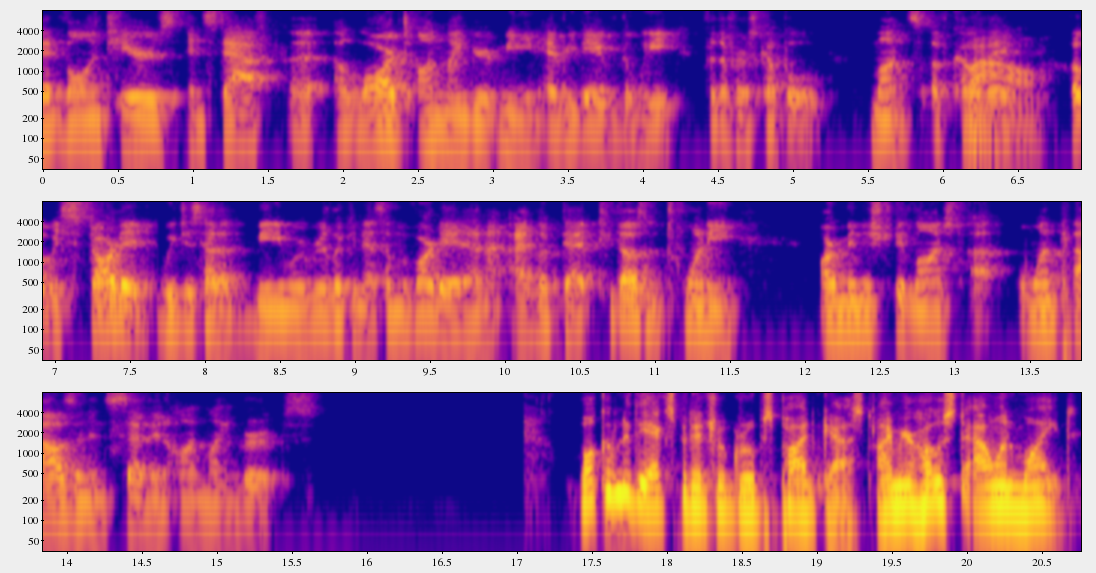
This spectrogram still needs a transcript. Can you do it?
had volunteers and staff, a, a large online group meeting every day of the week for the first couple months of COVID. Wow. But we started, we just had a meeting where we were looking at some of our data, and I, I looked at 2020, our ministry launched uh, 1,007 online groups. Welcome to the Exponential Groups podcast. I'm your host, Alan White.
